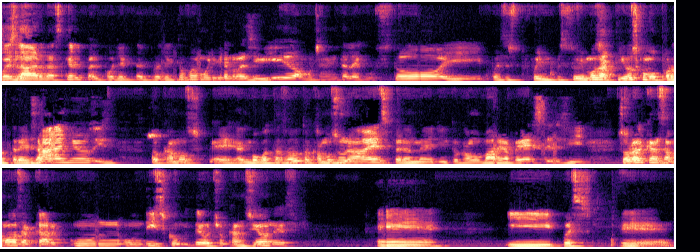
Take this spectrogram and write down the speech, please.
pues la verdad es que el, el, proyecto, el proyecto fue muy bien recibido, a mucha gente le gustó y pues estuvimos activos como por tres años y tocamos, eh, en Bogotá solo tocamos una vez, pero en Medellín tocamos varias veces y solo alcanzamos a sacar un, un disco de ocho canciones. Eh, y pues eh,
